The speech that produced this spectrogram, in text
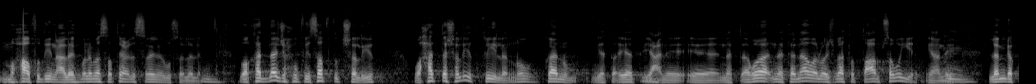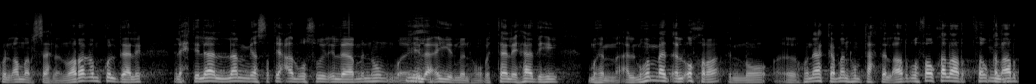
محافظين عليهم ولم يستطيعوا الإسرائيليين الوصول لهم وقد نجحوا في صفقة شليط وحتى شليط قيل أنه كانوا يت يعني آه، نتناول وجبات الطعام سويا. يعني لم يكن الأمر سهلا. ورغم كل ذلك الاحتلال لم يستطيع الوصول إلى منهم إلى أي منهم. وبالتالي هذه مهمة. المهمة الأخرى إنه هناك من هم تحت الأرض وفوق الأرض فوق الأرض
